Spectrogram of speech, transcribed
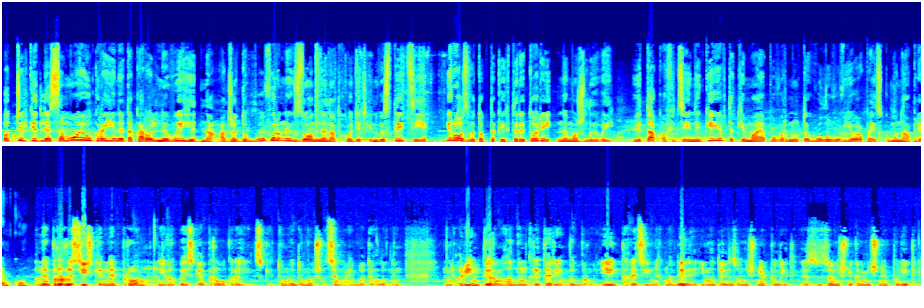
От тільки для самої України така роль невигідна, адже до буферних зон не надходять інвестиції, і розвиток таких територій неможливий. Відтак офіційний Київ таки має повернути голову в європейському напрямку. не проросійське, не про європейське, а про українське. Тому я думаю, що це має бути головним орієнтиром, головним критерієм вибору і інтеграційних моделей, і моделі зовнішньої політики, зовнішньоекономічної політики.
